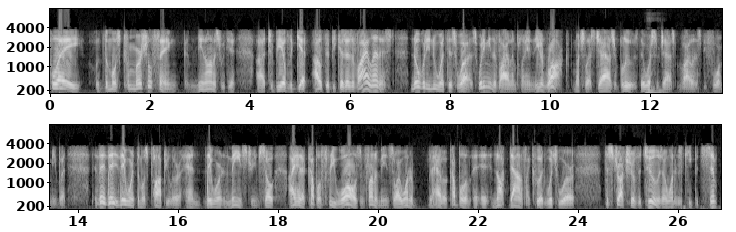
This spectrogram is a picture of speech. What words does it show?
play the most commercial thing. Being honest with you, uh, to be able to get out there because as a violinist, nobody knew what this was. What do you mean the violin playing? Even rock, much less jazz or blues. There were some jazz violinists before me, but they, they they weren't the most popular and they weren't in the mainstream. So I had a couple of three walls in front of me, and so I wanted to have a couple of uh, uh, knocked down if I could, which were the structure of the tunes. I wanted to keep it simple.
